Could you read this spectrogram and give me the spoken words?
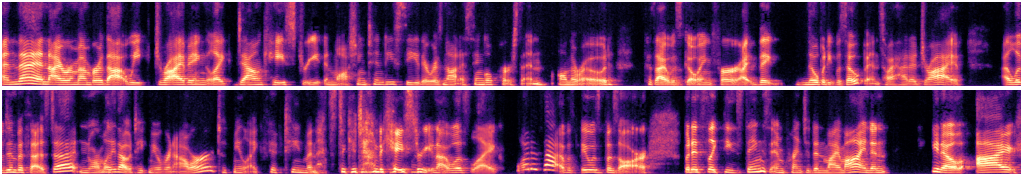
And then I remember that week driving like down K Street in Washington, D.C. There was not a single person on the road because I was going for, I, they, nobody was open. So I had to drive. I lived in Bethesda. Normally that would take me over an hour. It took me like 15 minutes to get down to K mm-hmm. Street. And I was like, what is that? It was, it was bizarre. But it's like these things imprinted in my mind. And, you know, I,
